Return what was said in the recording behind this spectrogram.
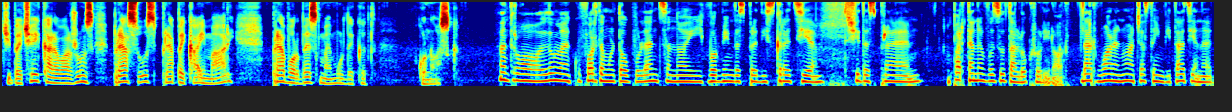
ci pe cei care au ajuns prea sus, prea pe cai mari, prea vorbesc mai mult decât cunosc. Într-o lume cu foarte multă opulență, noi vorbim despre discreție și despre partea nevăzută a lucrurilor. Dar oare nu această invitație ne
